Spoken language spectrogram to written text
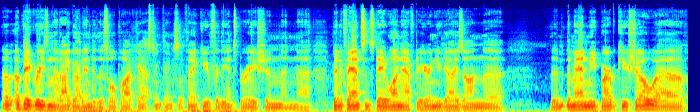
a, a, big reason that I got into this whole podcasting thing. So thank you for the inspiration, and uh, been a fan since day one after hearing you guys on the the, the Man Meat Barbecue show uh,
